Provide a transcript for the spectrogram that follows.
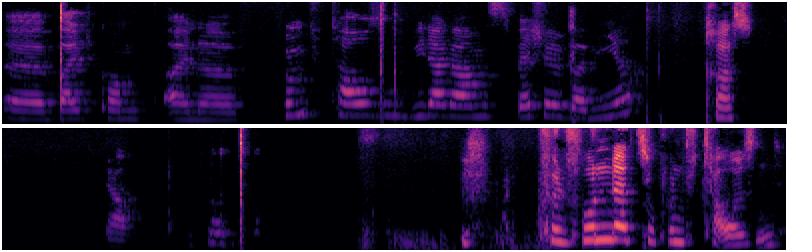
Äh, bald kommt eine 5000 Wiedergaben Special bei mir. Krass. Ja. 500 zu 5000.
